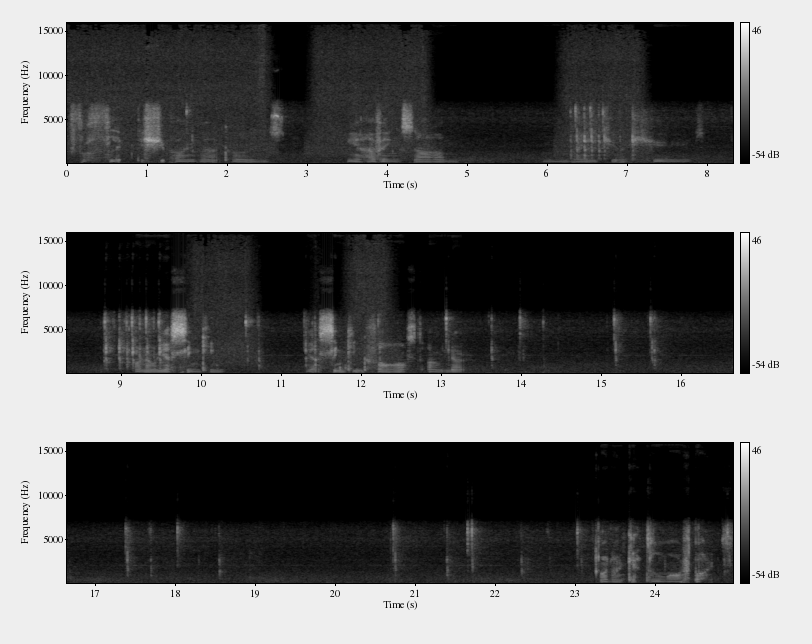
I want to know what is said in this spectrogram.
flip the ship over because we are having some major issues. Oh no, we are sinking. We are sinking fast. Oh no. Oh no, get to the lifeboats.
